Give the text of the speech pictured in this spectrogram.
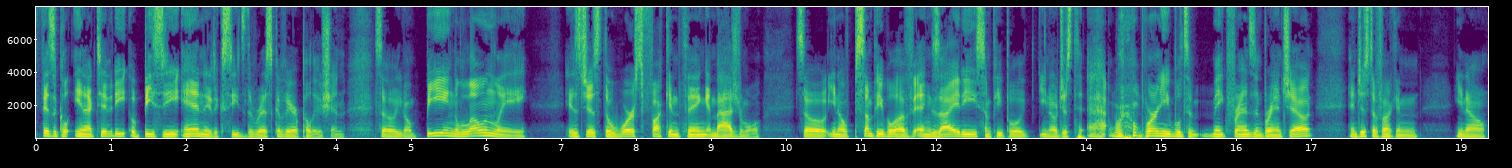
physical inactivity, obesity, and it exceeds the risk of air pollution. So, you know, being lonely is just the worst fucking thing imaginable. So, you know, some people have anxiety, some people, you know, just weren't able to make friends and branch out and just to fucking, you know,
